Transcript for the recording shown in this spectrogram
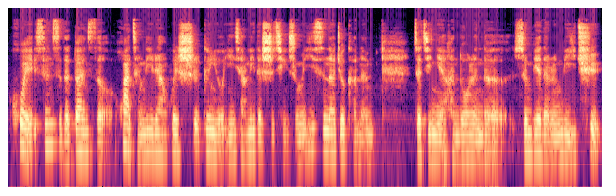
会生死的断舍，化成力量会使更有影响力的事情。什么意思呢？就可能这几年很多人的身边的人离去，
